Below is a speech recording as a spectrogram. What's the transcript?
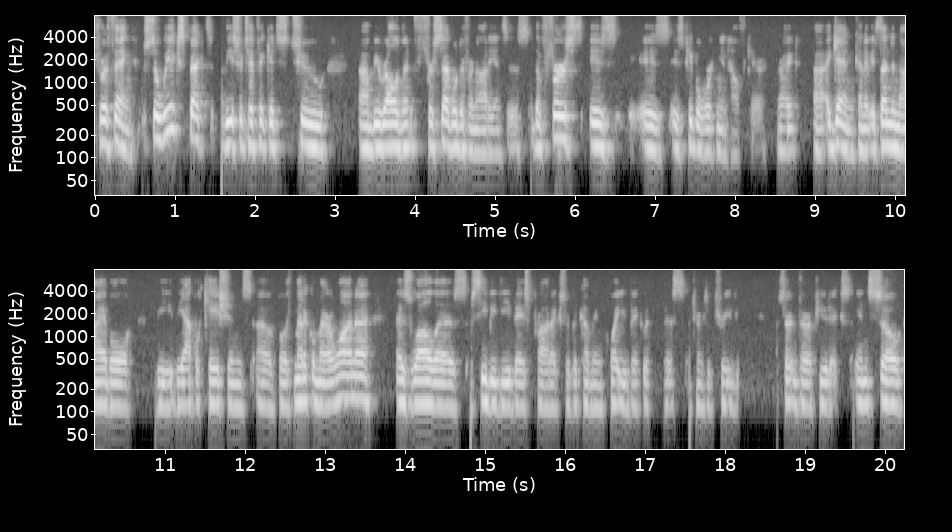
Sure thing. So we expect these certificates to um, be relevant for several different audiences. The first is is is people working in healthcare, right? Uh, again, kind of it's undeniable the the applications of both medical marijuana as well as CBD based products are becoming quite ubiquitous in terms of treating certain therapeutics. And so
